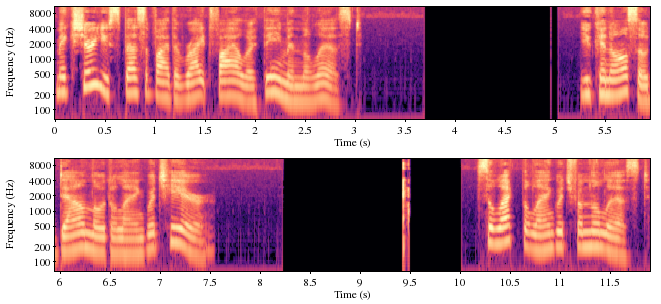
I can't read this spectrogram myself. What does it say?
Make sure you specify the right file or theme in the list. You can also download a language here. Select the language from the list.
